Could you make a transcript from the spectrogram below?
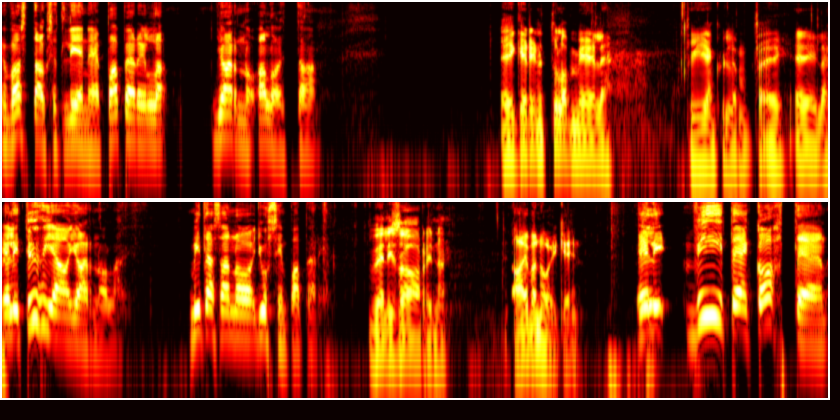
Ja vastaukset lienee paperilla. Jarno aloittaa. Ei kerinyt tulla mieleen. Tiedän kyllä, mutta ei, ei lähde. Eli tyhjä on Jarnolla. Mitä sanoo Jussin paperi? Veli Saarinen. Aivan oikein. Eli viiteen kahteen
